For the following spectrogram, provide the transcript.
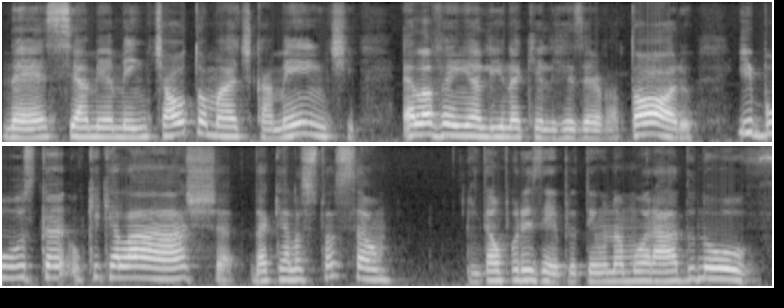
né? Se a minha mente automaticamente ela vem ali naquele reservatório e busca o que, que ela acha daquela situação. Então, por exemplo, eu tenho um namorado novo.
